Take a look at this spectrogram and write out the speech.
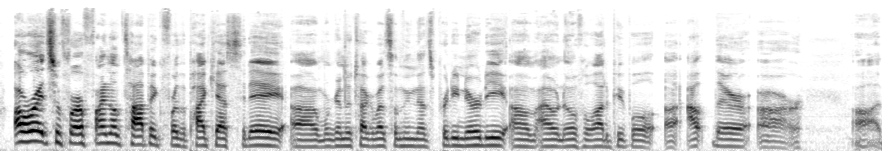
All right, so for our final topic for the podcast today, um, we're going to talk about something that's pretty nerdy. Um, I don't know if a lot of people uh, out there are, uh,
